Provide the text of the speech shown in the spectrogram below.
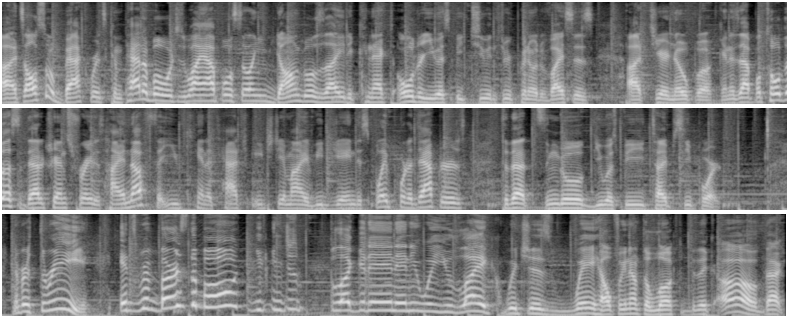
Uh, it's also backwards compatible, which is why Apple is selling you dongles allow you to connect older USB 2 and 3.0 devices uh, to your notebook. And as Apple told us, the data transfer rate is high enough that you can attach HDMI, VGA, and DisplayPort adapters to that single USB Type-C port. Number three, it's reversible. You can just plug it in any way you like, which is way helpful. You don't have to look to be like, oh, that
